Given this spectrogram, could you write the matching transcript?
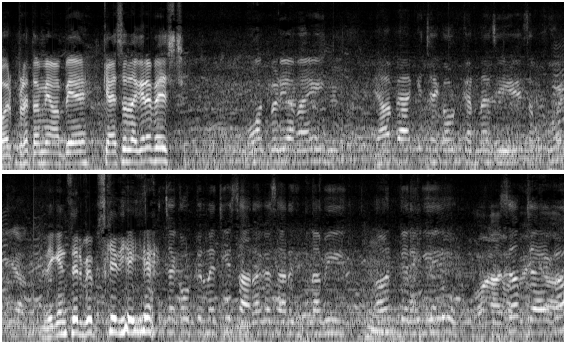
और प्रथम यहाँ पे है। कैसा लग रहा है फेस्ट बहुत बढ़िया भाई। यहाँ पे आके चेकआउट करना चाहिए सबको। लेकिन सिर्फ़ विप्स के लिए ही है। चेकआउट करना चाहिए सारा का सारा जितना भी अर्न करेंगे सब जाएगा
